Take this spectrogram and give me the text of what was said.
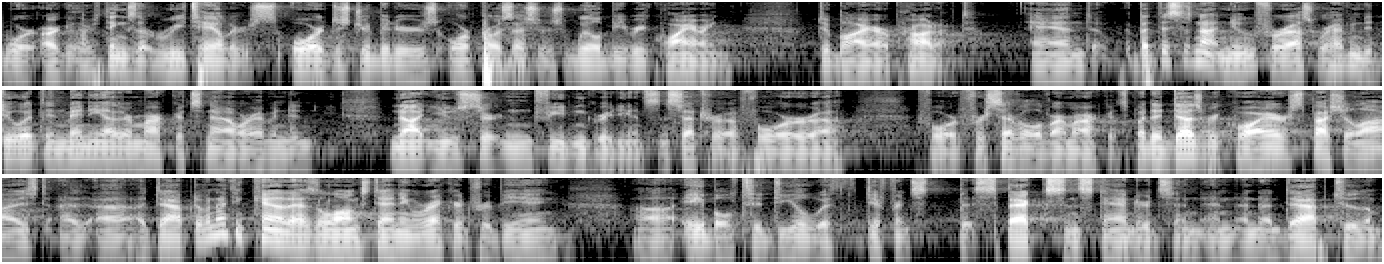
were, are, are things that retailers or distributors or processors will be requiring to buy our product. And, but this is not new for us. We're having to do it in many other markets now. We're having to not use certain feed ingredients, etc., for uh, for, for several of our markets. But it does require specialized, uh, uh, adaptive, and I think Canada has a long-standing record for being uh, able to deal with different specs and standards and, and, and, adapt to them.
